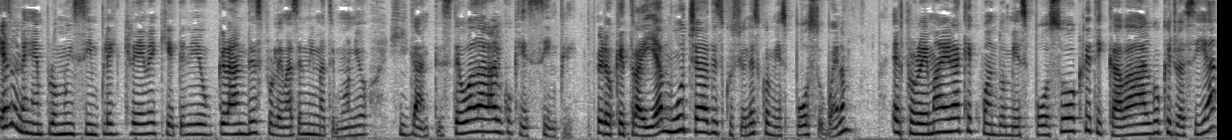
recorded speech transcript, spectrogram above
Es un ejemplo muy simple, créeme que he tenido grandes problemas en mi matrimonio gigantes. Te voy a dar algo que es simple, pero que traía muchas discusiones con mi esposo. Bueno, el problema era que cuando mi esposo criticaba algo que yo hacía,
